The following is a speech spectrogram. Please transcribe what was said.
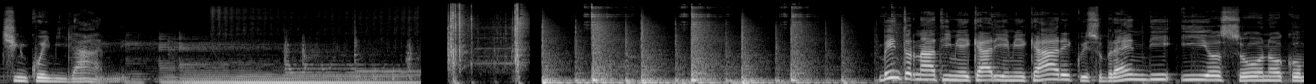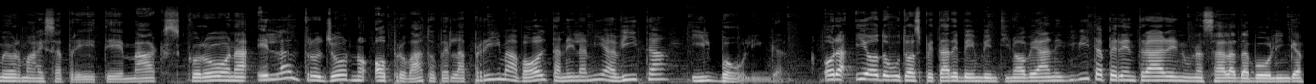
5.000 anni. Bentornati miei cari e miei care qui su Brandy, io sono come ormai saprete Max Corona e l'altro giorno ho provato per la prima volta nella mia vita il bowling. Ora io ho dovuto aspettare ben 29 anni di vita per entrare in una sala da bowling.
